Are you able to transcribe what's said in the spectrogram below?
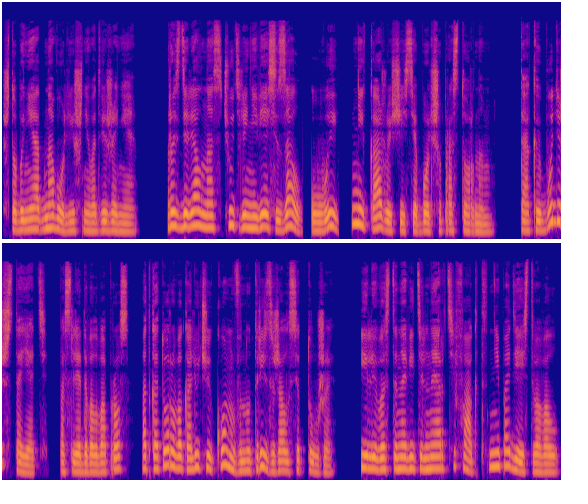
чтобы ни одного лишнего движения. Разделял нас чуть ли не весь зал, увы, не кажущийся больше просторным. Так и будешь стоять? последовал вопрос, от которого колючий ком внутри сжался туже. Или восстановительный артефакт не подействовал.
